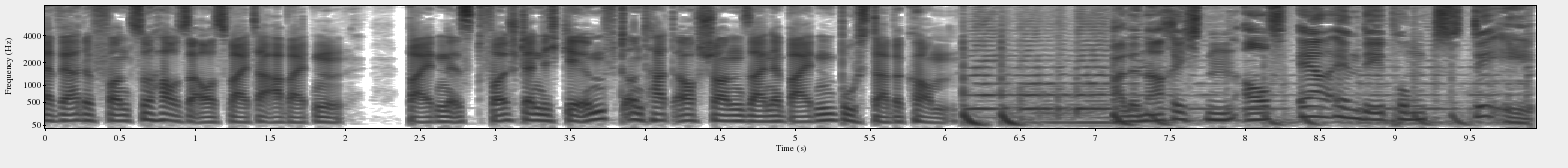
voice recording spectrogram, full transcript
er werde von zu Hause aus weiterarbeiten. Biden ist vollständig geimpft und hat auch schon seine beiden Booster bekommen. Alle Nachrichten auf rnd.de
